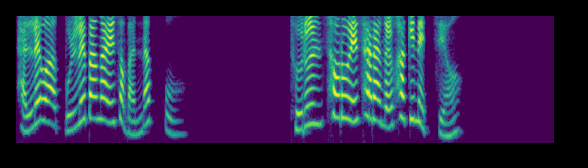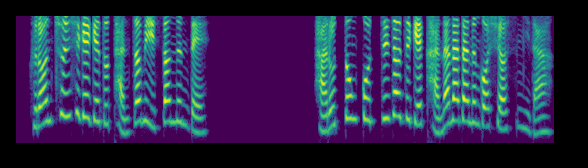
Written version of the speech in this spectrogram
달래와 몰래방아에서 만났고 둘은 서로의 사랑을 확인했지요. 그런 춘식에게도 단점이 있었는데 바로 똥꼬 찢어지게 가난하다는 것이었습니다.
